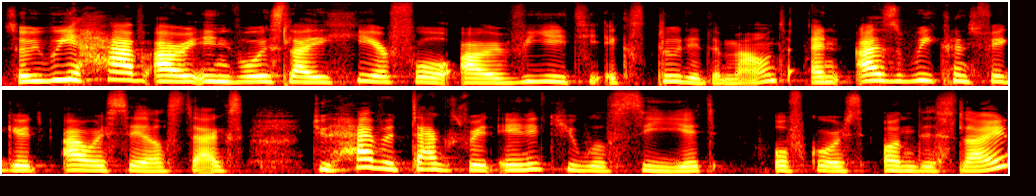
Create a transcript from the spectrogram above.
So we have our invoice line here for our VAT excluded amount. And as we configured our sales tax to have a tax rate in it, you will see it, of course, on this line.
